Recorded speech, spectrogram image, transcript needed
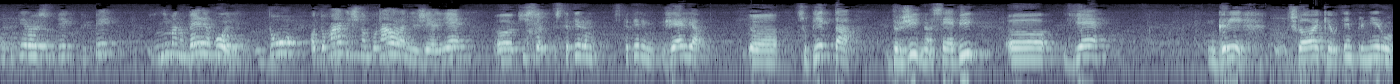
na katero je subjekt pripet in nima nobene volje. In to avtomatično ponavljanje želje, uh, ki se, s, katerim, s katerim želja uh, subjekta drži na sebi, uh, je greh. Človek je v tem primeru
